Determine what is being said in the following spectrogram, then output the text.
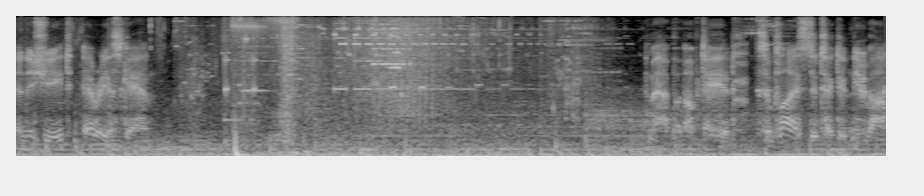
Initiate area scan. Map updated. Supplies detected nearby.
